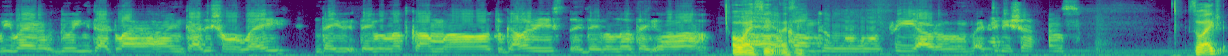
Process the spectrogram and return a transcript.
we were doing that in traditional way, they they will not come uh, to galleries. They, they will not. Uh, oh, I see. I see. Come to see our exhibitions. So actually,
